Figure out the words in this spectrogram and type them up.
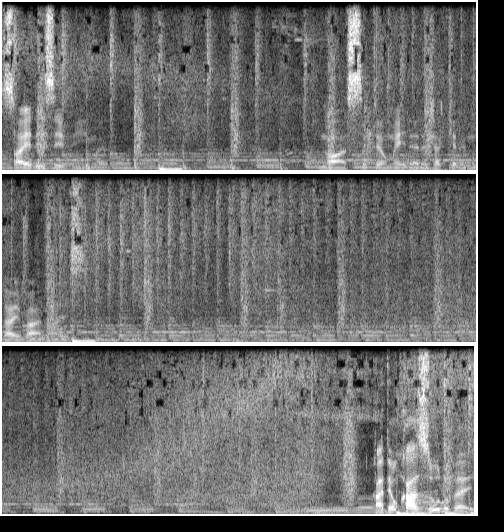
Só eles e vir, mano. Nossa, tem uma ilha já querendo dar nós. Cadê o casulo, velho?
